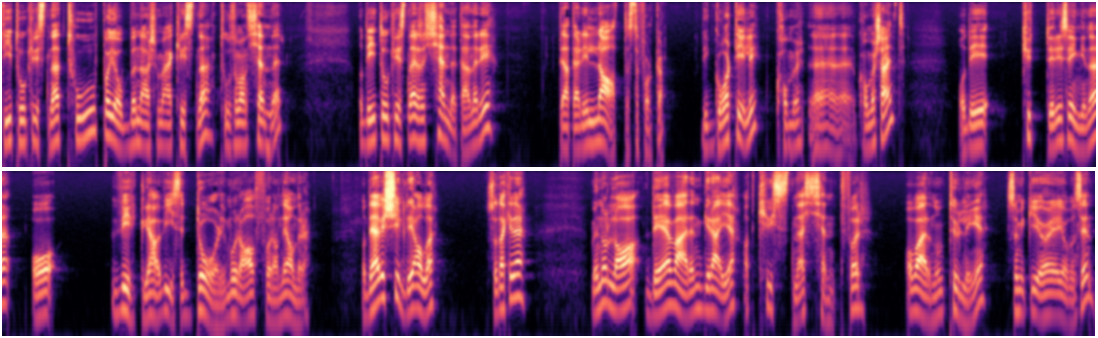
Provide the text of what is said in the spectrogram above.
de to kristne To på jobben der som er kristne. To som han kjenner. Og de to kristne, det som kjennetegner de, det er at det er de lateste folka. De går tidlig, kommer, eh, kommer seint, og de kutter i svingene og virkelig har, viser dårlig moral foran de andre. Og det er vi skyldige i alle. Så det er ikke det. Men å la det være en greie at kristne er kjent for å være noen tullinger som ikke gjør jobben sin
